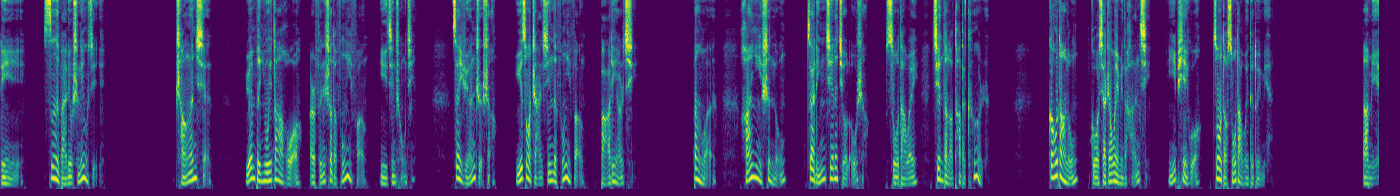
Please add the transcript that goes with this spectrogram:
第四百六十六集，长安县原本因为大火而焚烧的风衣坊已经重建，在原址上，一座崭新的风衣坊拔地而起。傍晚，寒意甚浓，在临街的酒楼上，苏大为见到了他的客人高大龙，裹挟着外面的寒气，一屁股坐到苏大为的对面。阿米。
